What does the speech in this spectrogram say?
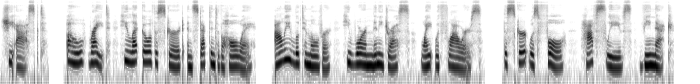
she asked. Oh, right, he let go of the skirt and stepped into the hallway. Ali looked him over, he wore a mini dress, white with flowers. The skirt was full, half sleeves, v-neck.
